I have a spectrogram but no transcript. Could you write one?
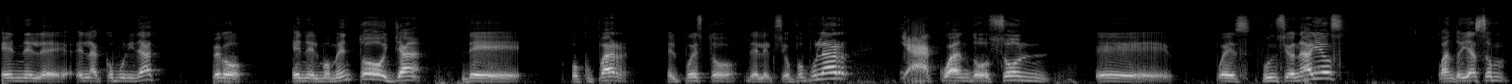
en, el, eh, en la comunidad, pero en el momento ya de ocupar el puesto de elección popular, ya cuando son eh, pues funcionarios, cuando ya son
